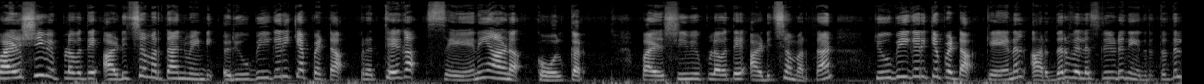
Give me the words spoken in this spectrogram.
പഴശ്ശി വിപ്ലവത്തെ അടിച്ചമർത്താൻ വേണ്ടി രൂപീകരിക്കപ്പെട്ട പ്രത്യേക സേനയാണ് കോൽക്കർ. പഴശ്ശി വിപ്ലവത്തെ അടിച്ചമർത്താൻ രൂപീകരിക്കപ്പെട്ട കേണൽ അർദർ വെലസ്ലിയുടെ നേതൃത്വത്തിൽ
